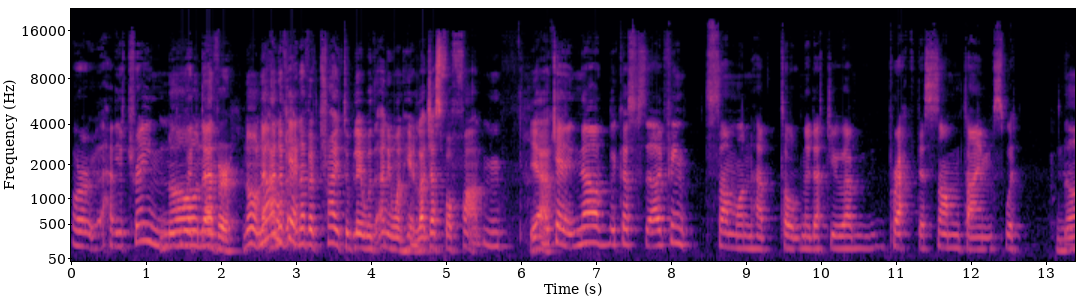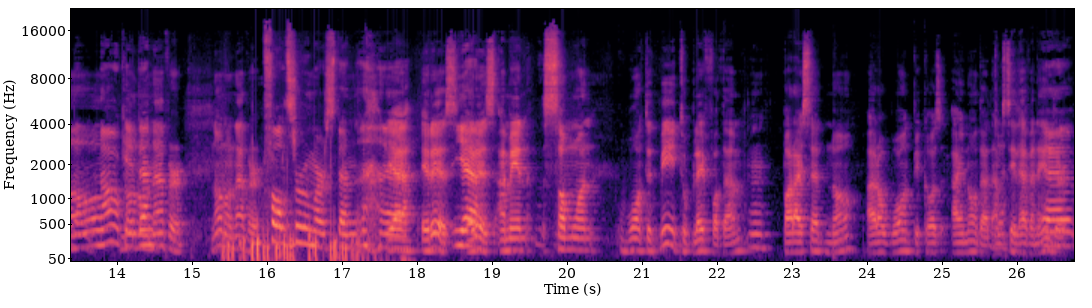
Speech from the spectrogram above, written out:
or have you trained? No, never. No, No, I never. I never tried to play with anyone here, like just for fun. Mm. Yeah. Okay, no, because I think someone have told me that you have practiced sometimes with No, No, okay, no, then- no, never. No, no, never. false rumors. Then uh, yeah, it is. yeah. It is. I mean, someone wanted me to play for them, Mm. but I said no, I don't want because I know that I'm Yeah. still having injured. Uh,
